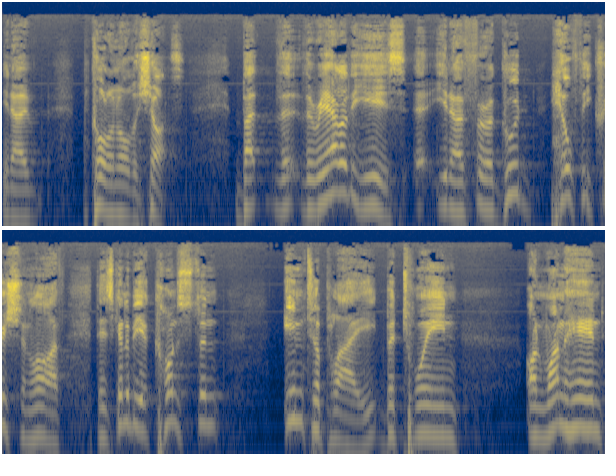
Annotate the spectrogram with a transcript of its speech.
you know calling all the shots. But the the reality is, uh, you know, for a good, healthy Christian life, there's going to be a constant interplay between, on one hand,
